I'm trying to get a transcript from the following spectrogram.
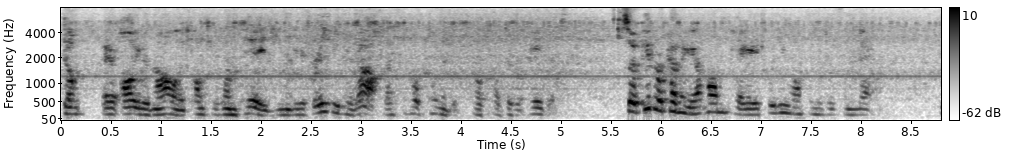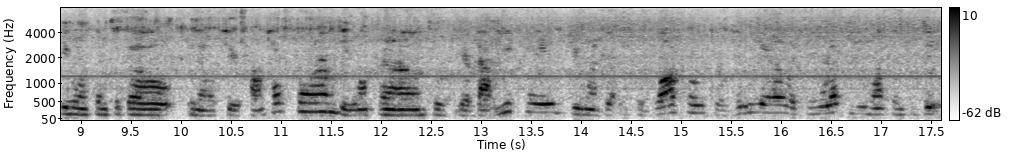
dump all your knowledge onto one page. You know, you're breaking it up. That's the whole point of, of, different pages. So if people are coming to your home page, what do you want them to do from there? Do you want them to go, you know, to your contact form? Do you want them to your about you page? Do you want to to a blog post or video? Like what do you want them to do?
